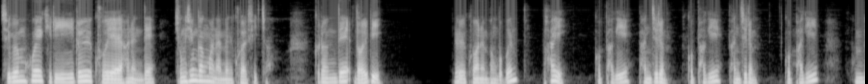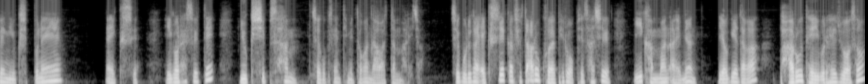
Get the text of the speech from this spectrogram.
지금 호의 길이를 구해야 하는데 중심각만 알면 구할 수 있죠. 그런데 넓이를 구하는 방법은 파이 곱하기 반지름 곱하기 반지름 곱하기 360분의 x 이걸 했을 때 63 제곱센티미터가 나왔단 말이죠. 즉 우리가 x의 값을 따로 구할 필요 없이 사실 이 값만 알면 여기에다가 바로 대입을 해주어서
